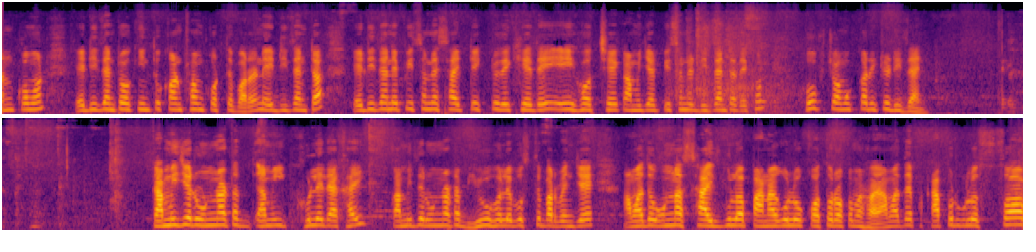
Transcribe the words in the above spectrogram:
আনকমন এই ডিজাইনটাও কিন্তু কনফার্ম করতে পারেন। এই ডিজাইনটা এই ডিজাইনের পিছনের সাইডটা একটু দেখিয়ে দেই। এই হচ্ছে কামিজের পিছনের ডিজাইনটা দেখুন, খুব চমৎকার একটি ডিজাইন কামিজের ওড়নাটা আমি খুলে দেখাই। কামিজের ওড়নাটা ভিউ হলে বুঝতে পারবেন যে আমাদের ওড়নার সাইজগুলো পানাগুলো কত রকমের হয়। আমাদের কাপড়গুলো সব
